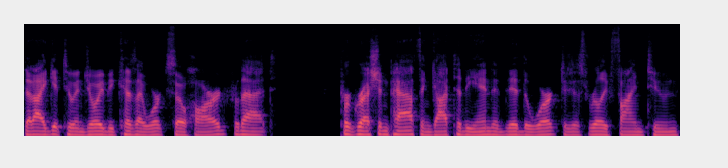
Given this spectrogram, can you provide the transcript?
that I get to enjoy because I worked so hard for that progression path and got to the end and did the work to just really fine tune,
